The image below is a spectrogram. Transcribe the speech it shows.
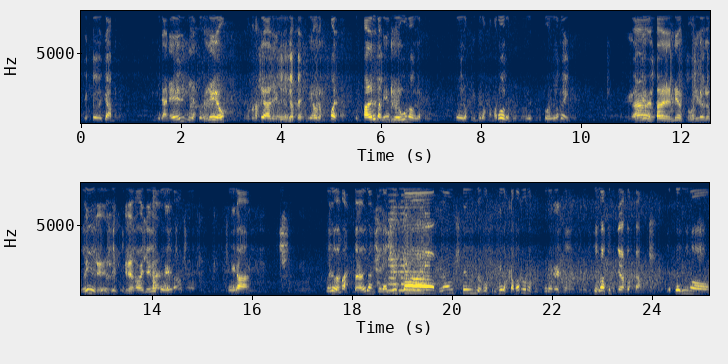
director de cámara. Y eran él y después Leo, que lo conoce a Leo, Leo López. Leo López. Bueno, el padre también fue uno de los, uno de los primeros camarógrafos, uno del grupo de los 20. Ah, el padre del Leo estuvo Sí, los sí, sí, 20. sí, sí, Mirá. Gallego, pues, era, pero además eran Serayeta, Brownstein, los dos primeros camarógrafos que fueron ellos. Serayeta y Vázquez porque eran dos cámaras. Después vino,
